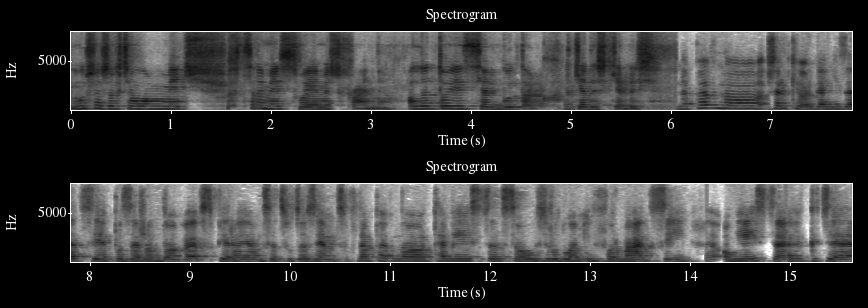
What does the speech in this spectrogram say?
Myślę, że chciałam mieć, chcę mieć swoje mieszkanie, ale to jest jakby tak, kiedyś, kiedyś. Na pewno wszelkie organizacje pozarządowe wspierające cudzoziemców, na pewno te miejsca są źródłem informacji o miejscach, gdzie,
